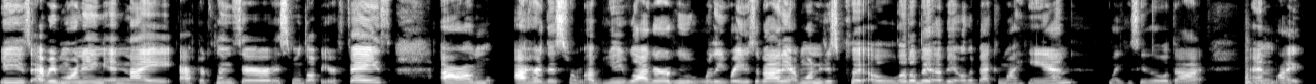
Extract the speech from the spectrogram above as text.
you use every morning and night after cleanser and smooth up your face. Um, I heard this from a beauty blogger who really raves about it. I want to just put a little bit of it on the back of my hand, like you see the little dot, and like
